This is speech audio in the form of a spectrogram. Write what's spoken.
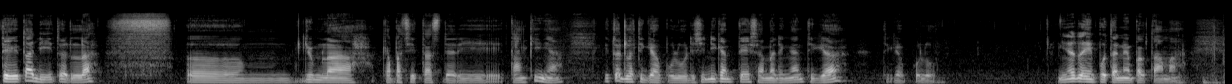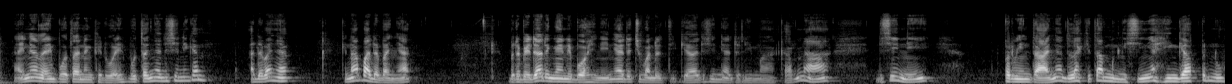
T tadi itu adalah um, jumlah kapasitas dari tangkinya itu adalah 30. Di sini kan T sama dengan 3 30. Ini adalah inputan yang pertama. Nah, ini adalah inputan yang kedua. Inputannya di sini kan ada banyak. Kenapa ada banyak? Berbeda dengan di bawah ini, ini ada cuma ada tiga, di sini ada lima. Karena di sini permintaannya adalah kita mengisinya hingga penuh.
